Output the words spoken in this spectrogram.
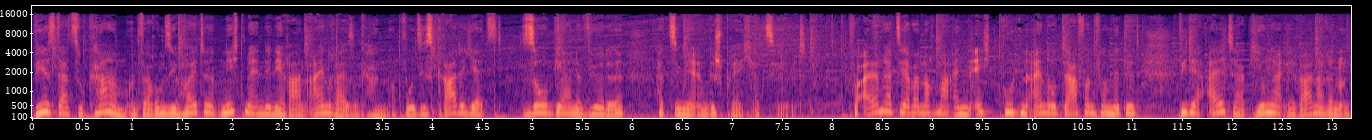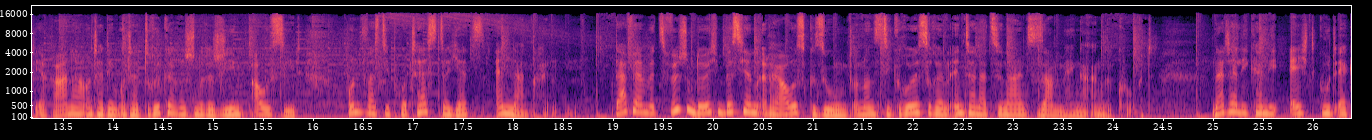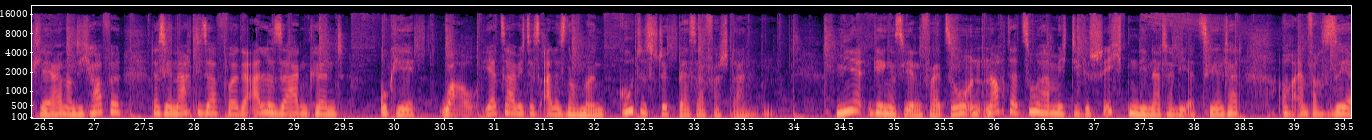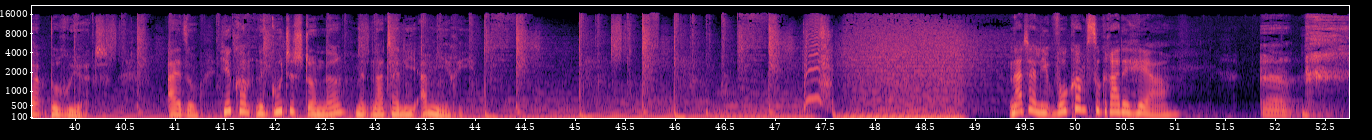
Wie es dazu kam und warum sie heute nicht mehr in den Iran einreisen kann, obwohl sie es gerade jetzt so gerne würde, hat sie mir im Gespräch erzählt. Vor allem hat sie aber nochmal einen echt guten Eindruck davon vermittelt, wie der Alltag junger Iranerinnen und Iraner unter dem unterdrückerischen Regime aussieht und was die Proteste jetzt ändern könnten. Dafür haben wir zwischendurch ein bisschen rausgezoomt und uns die größeren internationalen Zusammenhänge angeguckt. Natalie kann die echt gut erklären und ich hoffe, dass ihr nach dieser Folge alle sagen könnt, okay, wow, jetzt habe ich das alles noch mal ein gutes Stück besser verstanden. Mir ging es jedenfalls so und noch dazu haben mich die Geschichten, die Natalie erzählt hat, auch einfach sehr berührt. Also, hier kommt eine gute Stunde mit Natalie Amiri. Nathalie, wo kommst du gerade her? Äh,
